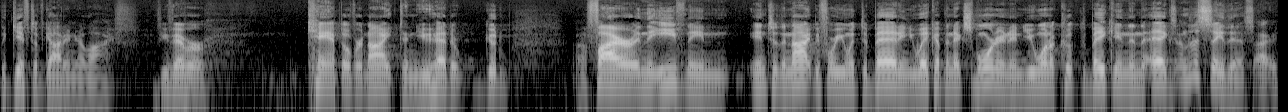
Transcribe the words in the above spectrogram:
the gift of God in your life. If you've ever camped overnight and you had a good uh, fire in the evening into the night before you went to bed and you wake up the next morning and you want to cook the bacon and the eggs. And let's say this I,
